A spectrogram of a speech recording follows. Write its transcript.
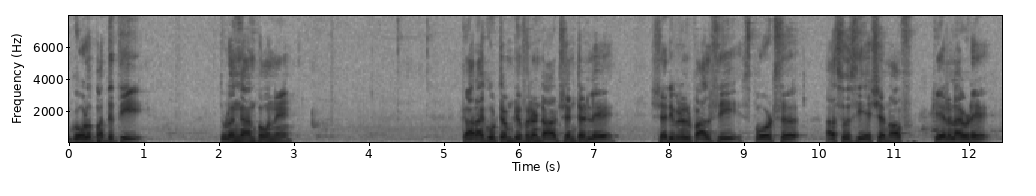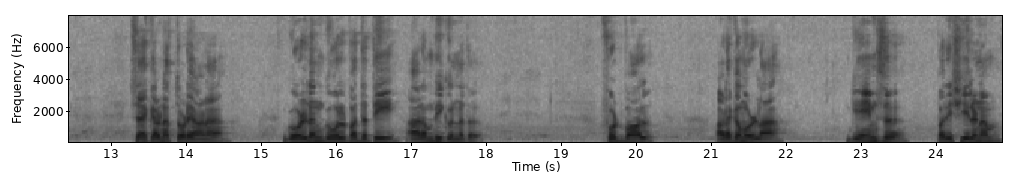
ഗോൾ പദ്ധതി തുടങ്ങാൻ പോകുന്നേ കാരാക്കൂട്ടം ഡിഫറെന്റ് ആർട്ട് സെന്ററിലെ cerebral palsy sports association of കേരളയുടെ സഹകരണത്തോടെയാണ് ഗോൾഡൻ ഗോൾ പദ്ധതി ആരംഭിക്കുന്നത്. ഫുട്ബോൾ അടക്കമുള്ള ഗെയിംസ് പരിശീലനം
